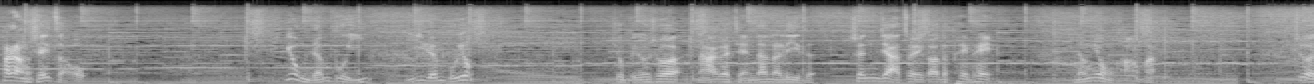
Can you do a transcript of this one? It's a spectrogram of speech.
他让谁走，用人不疑。疑人不用，就比如说拿个简单的例子，身价最高的佩佩，能用好吗？这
